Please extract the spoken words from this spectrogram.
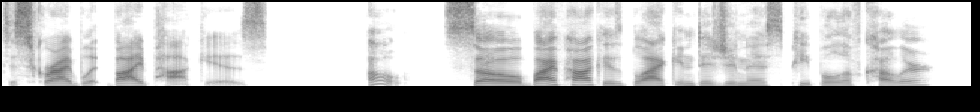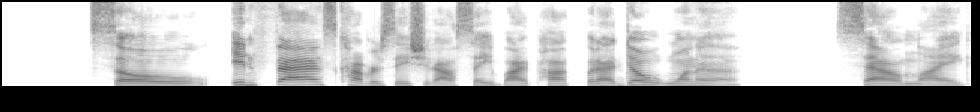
Describe what BIPOC is. Oh, so BIPOC is Black, Indigenous, People of Color. So in fast conversation, I'll say BIPOC, but I don't want to sound like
